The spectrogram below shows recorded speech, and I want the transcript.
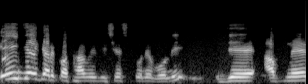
এই জায়গার কথা আমি বিশেষ করে বলি যে, আপনার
